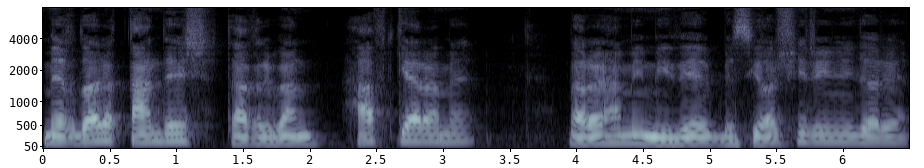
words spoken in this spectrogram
مقدار قندش تقریبا 7 گرمه. برای همین میوه بسیار شیرینی داره.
